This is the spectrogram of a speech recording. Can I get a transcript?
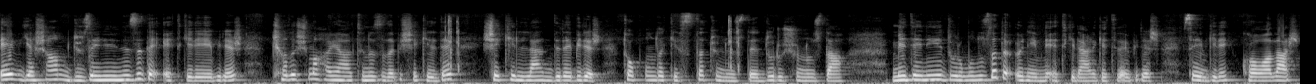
Ev yaşam düzeninizi de etkileyebilir. Çalışma hayatınızı da bir şekilde şekillendirebilir. Toplumdaki statünüzde duruşunuzda medeni durumunuzda da önemli etkiler getirebilir sevgili kovalar.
